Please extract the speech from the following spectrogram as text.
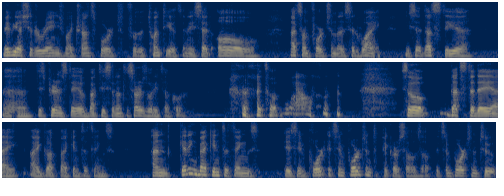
maybe I should arrange my transport for the 20th. And he said, oh, that's unfortunate. I said, why? He said, that's the uh, uh, disappearance day of Bhaktisiddhanta Saraswati Thakur. I thought, wow. so that's the day I, I got back into things. And getting back into things is important. It's important to pick ourselves up. It's important to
